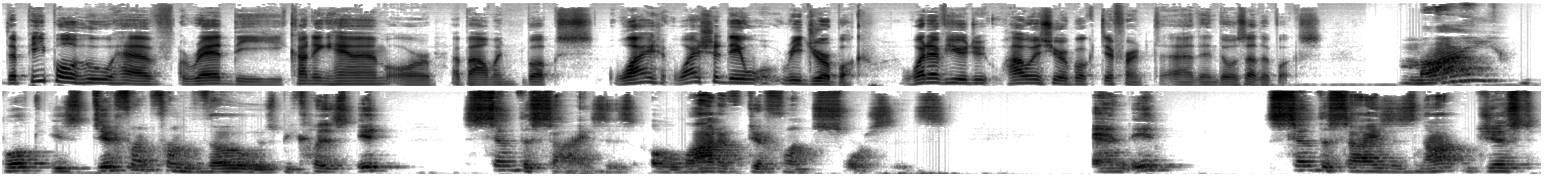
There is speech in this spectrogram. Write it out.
the people who have read the Cunningham or Bowman books, why why should they read your book? What have you do? How is your book different uh, than those other books? My book is different from those because it synthesizes a lot of different sources, and it synthesizes not just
